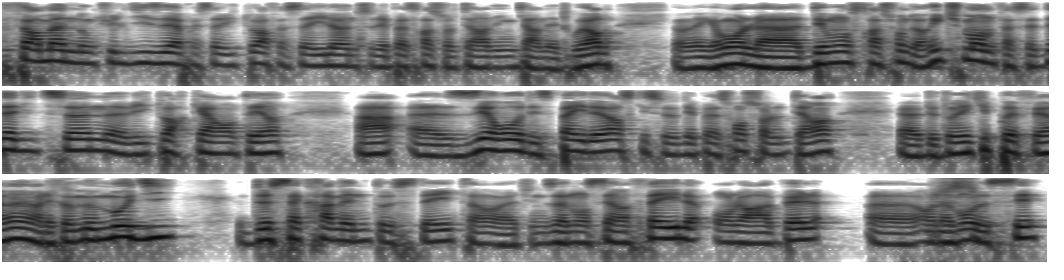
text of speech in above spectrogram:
Furman, donc tu le disais, après sa victoire face à Elon, se déplacera sur le terrain d'Incarnate World. Et on a également la démonstration de Richmond face à Davidson, victoire 41 à 0 des Spiders qui se déplaceront sur le terrain de ton équipe préférée, hein, les fameux maudits de Sacramento State. Hein. Tu nous annonçais un fail, on le rappelle, en amont de ces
